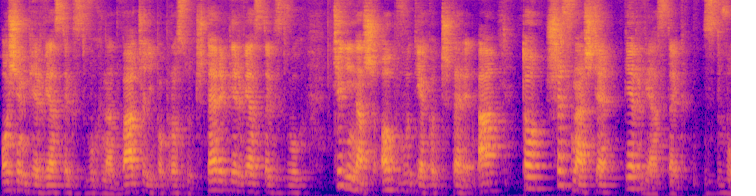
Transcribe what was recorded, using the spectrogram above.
8 pierwiastek z 2 na 2, czyli po prostu 4 pierwiastek z 2, czyli nasz obwód jako 4a to 16 pierwiastek z 2.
